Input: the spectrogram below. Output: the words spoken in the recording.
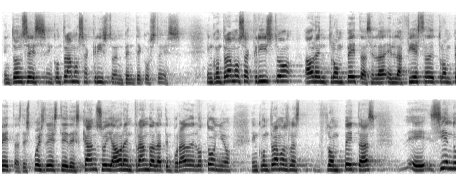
Entonces encontramos a Cristo en Pentecostés. Encontramos a Cristo ahora en trompetas, en la, fiesta de trompetas. Después de este descanso y ahora entrando a la temporada del otoño, encontramos las trompetas eh, siendo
